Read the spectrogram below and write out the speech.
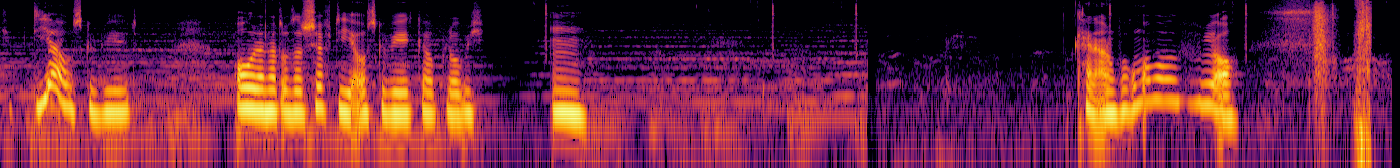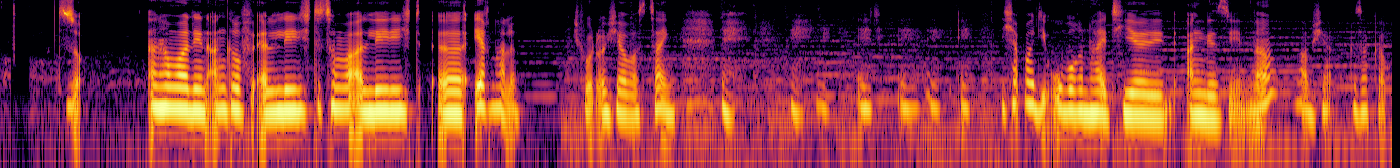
Ich habe die ausgewählt. Oh, dann hat unser Chef die ausgewählt gehabt, glaube ich. Mm. Keine Ahnung warum, aber ja. Dann haben wir den Angriff erledigt. Das haben wir erledigt. Äh, Ehrenhalle. Ich wollte euch ja was zeigen. Äh, äh, äh. Ich habe mal die oberen halt hier angesehen, ne? Habe ich ja gesagt gehabt.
